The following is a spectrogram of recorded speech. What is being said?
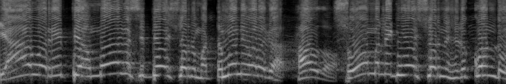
ಯಾವ ರೀತಿ ಅಮೋಘ ಸಿದ್ದೇಶ್ವರನ ಮಟ್ಟಮನಿ ಒಳಗ ಹೌದು. ಸೋಮಲಿಂಗೇಶ್ವರನ ಹಿಡ್ಕೊಂಡು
